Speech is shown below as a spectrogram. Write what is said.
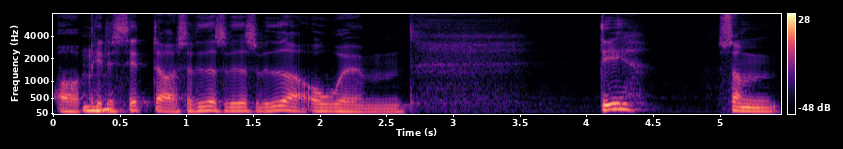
og mm. PDZ og så videre, så videre, så videre. Og øh, det, som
